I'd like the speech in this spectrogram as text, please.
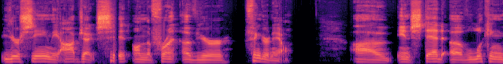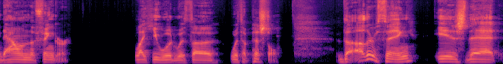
you're seeing the object sit on the front of your fingernail uh, instead of looking down the finger like you would with a with a pistol. The other thing is that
